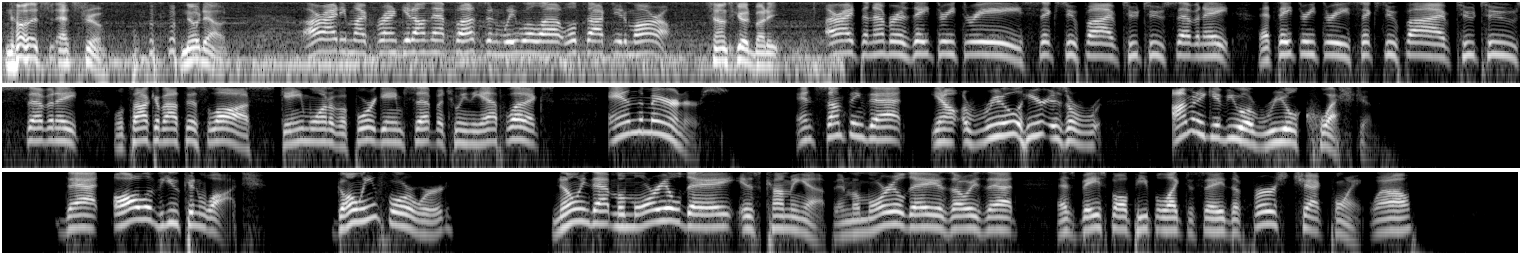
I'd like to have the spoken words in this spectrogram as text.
No, that's that's true, no doubt. All righty, my friend, get on that bus, and we will uh, we'll talk to you tomorrow. Sounds good, buddy. All right, the number is 833 625 2278. That's 833 625 2278. We'll talk about this loss, game one of a four game set between the Athletics and the Mariners. And something that, you know, a real, here is a, I'm going to give you a real question that all of you can watch going forward, knowing that Memorial Day is coming up. And Memorial Day is always that, as baseball people like to say, the first checkpoint. Well,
